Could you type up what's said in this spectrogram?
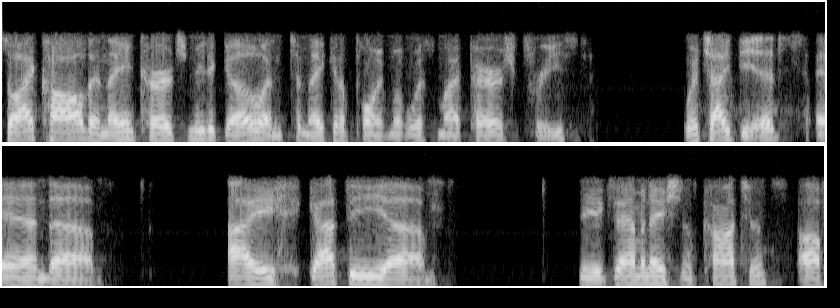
so I called, and they encouraged me to go and to make an appointment with my parish priest, which I did, and uh, I got the uh, the examination of conscience off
